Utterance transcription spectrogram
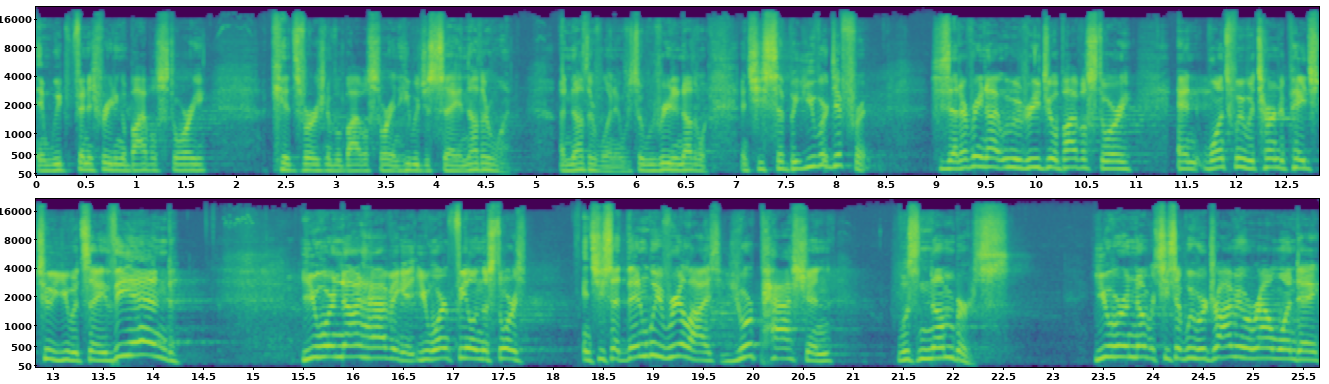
And we'd finish reading a Bible story, a kid's version of a Bible story, and he would just say, another one, another one. And so we'd read another one. And she said, but you were different. She said, every night we would read you a Bible story, and once we would turn to page two, you would say, the end. You were not having it. You weren't feeling the stories. And she said, then we realized your passion was numbers. You were a number. She said, We were driving around one day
